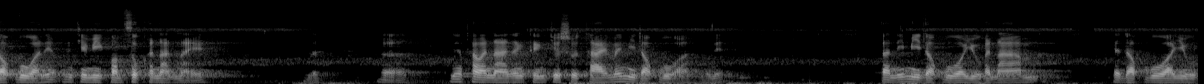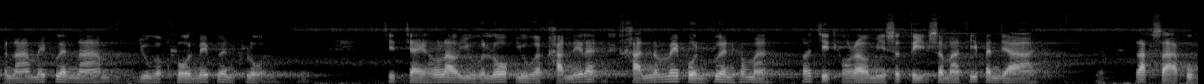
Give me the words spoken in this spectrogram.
ดอกบัวเนี่ยมันจะมีความสุขขนาดไหนเนี่ยภาวนาจนถึงจุดสุดท้ายไม่มีดอกบัวตรงนี้ ตอนนี้มีดอกบัวอยู่กับน้ำแต่ดอกบัวอยู่กับน้ำไม่เปื้อนน้ำอยู่กับโคลนไม่เปื้อนโคลน จิตใจของเราอยู่กับโลกอยู่กับขันนี่แหละ ขันนั้นไม่ปนเปื้อนเข้ามา เพราะจิตของเรามีสติสมาธิปัญญา รักษาคุ้ม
